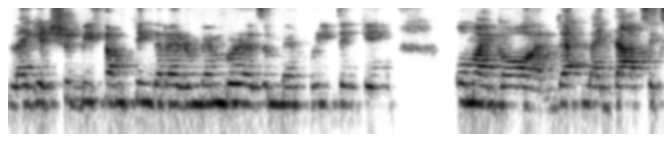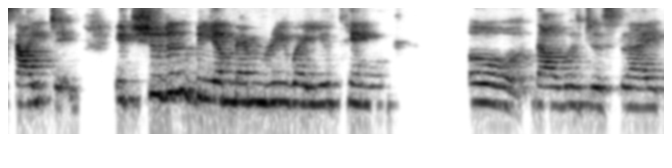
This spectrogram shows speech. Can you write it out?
Like it should be something that i remember as a memory thinking oh my god that like that's exciting. It shouldn't be a memory where you think oh that was just like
